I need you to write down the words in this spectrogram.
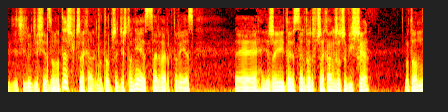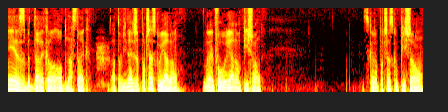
Gdzie ci ludzie siedzą. No też w Czechach. No to przecież to nie jest serwer, który jest... e, Jeżeli to jest serwer w Czechach rzeczywiście, no to on nie jest zbyt daleko od nas, tak? A tu widać, że po czesku jadą. No, fu, jadą, piszą. Skoro po czesku piszą,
